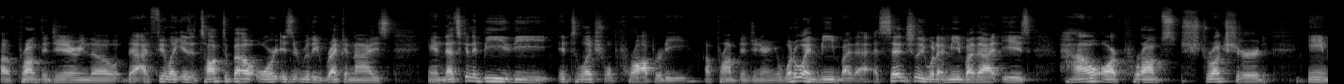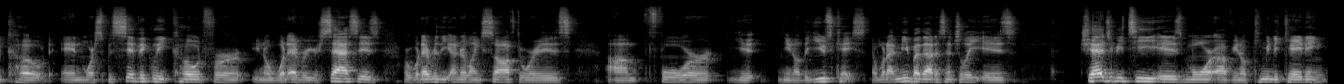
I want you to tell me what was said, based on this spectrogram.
of prompt engineering, though, that I feel like isn't talked about or isn't really recognized, and that's going to be the intellectual property of prompt engineering. What do I mean by that? Essentially, what I mean by that is how are prompts structured in code, and more specifically, code for you know whatever your SaaS is or whatever the underlying software is um, for you, you know the use case. And what I mean by that essentially is ChatGPT is more of you know communicating.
